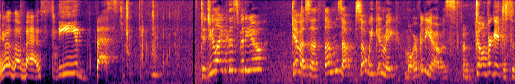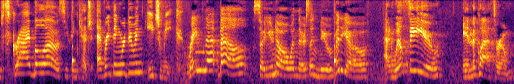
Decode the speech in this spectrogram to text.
You're the best. The best. Did you like this video? Give us a thumbs up so we can make more videos. And don't forget to subscribe below so you can catch everything we're doing each week. Ring that bell so you know when there's a new video. And we'll see you in the classroom.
